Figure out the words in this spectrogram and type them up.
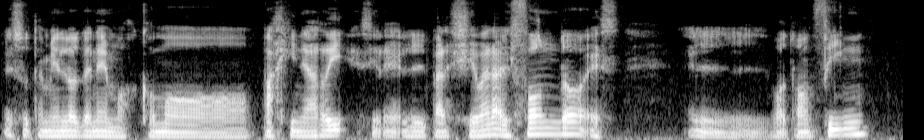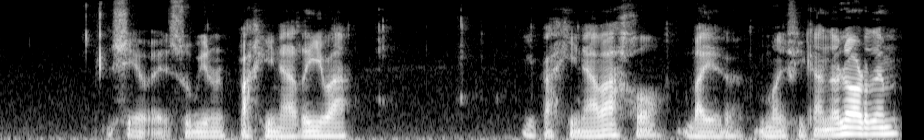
Eso también lo tenemos como página arriba, es decir, para llevar al fondo es el botón fin, subir página arriba y página abajo, va modificando el orden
